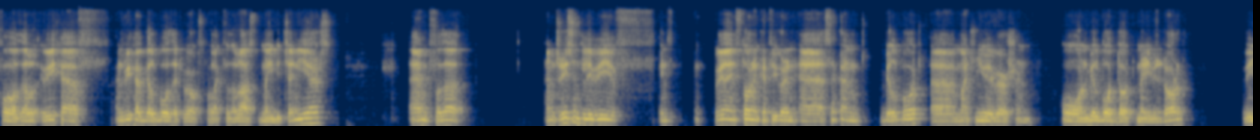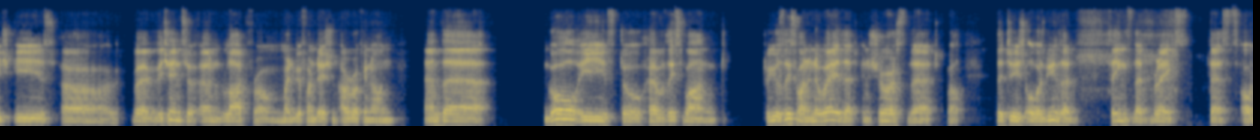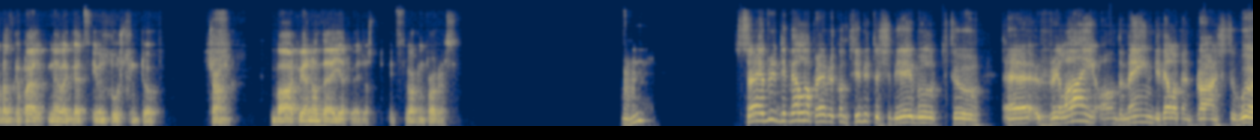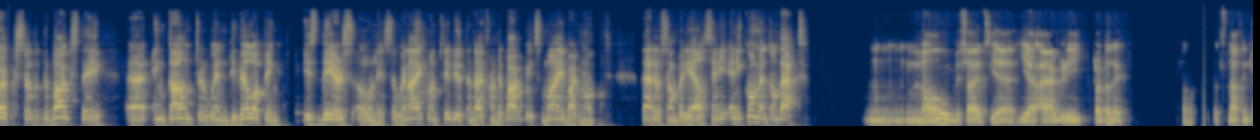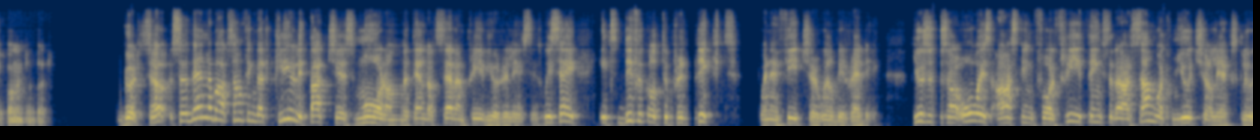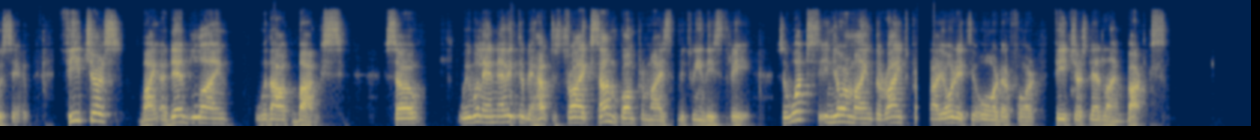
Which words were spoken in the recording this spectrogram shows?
for the we have and we have Buildbot that works for like for the last maybe 10 years. And for the and recently we've in, we are installing configuring a second buildbot, a much newer version on buildbot.mariadb.org, which is uh, Vicențiu and Vlad from MariaDB Foundation are working on. And the goal is to have this one, to use this one in a way that ensures that, well, the tree is always green, that things that breaks tests or doesn't compile never gets even pushed into trunk. But we are not there yet. We're just, it's work in progress. Mm-hmm. So every developer, every contributor should be able to uh, rely on the main development branch to work so that the bugs they uh, encounter when developing is theirs only. So when I contribute and I find a bug, it's my bug, not that of somebody else. Any any comment on that? Mm, no. Besides, yeah, yeah, I agree totally. So there's nothing to comment on that. Good. So so then about something that clearly touches more on the 10.7 preview releases. We say it's difficult to predict when a feature will be ready. Users are always asking for three things that are somewhat mutually exclusive. Features by a deadline without bugs. So we will inevitably have to strike some compromise between these three. So what's in your mind the right priority order for features, deadline, bugs?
